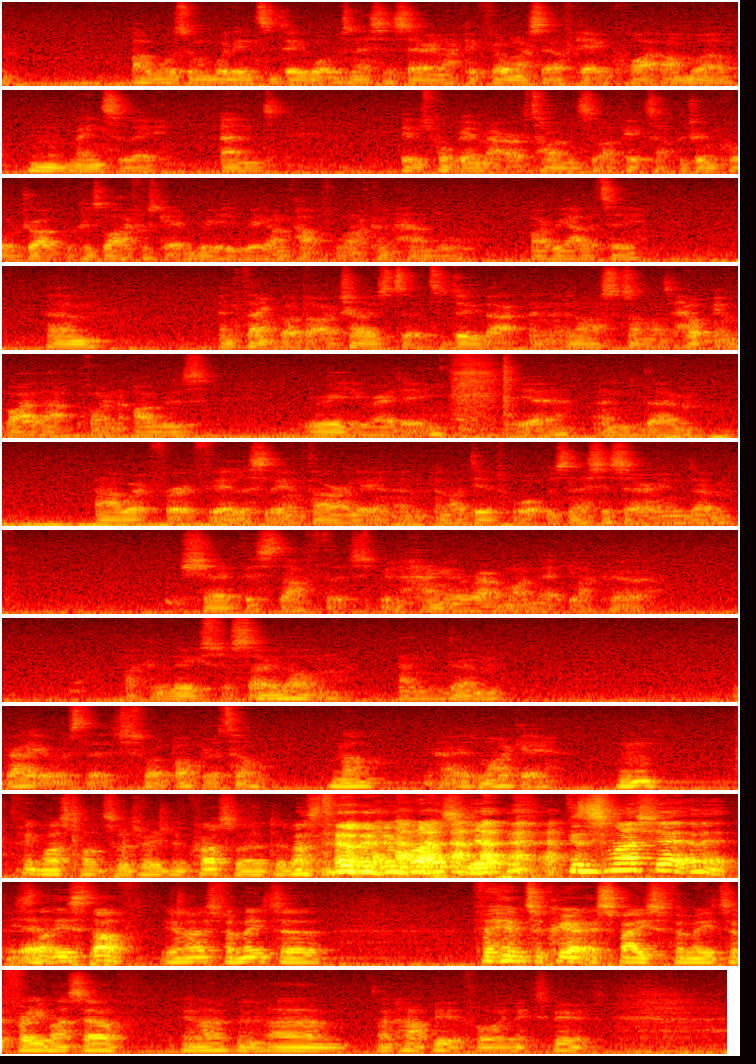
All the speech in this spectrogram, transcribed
I wasn't willing to do what was necessary, and I could feel myself getting quite unwell mentally. And it was probably a matter of time until I picked up a drink or a drug because life was getting really, really uncomfortable and I couldn't handle my reality. Um, and thank God that I chose to, to do that and, and ask someone to help me. And by that point, I was really ready. Yeah, and um, and I went through it fearlessly and thoroughly, and, and, and I did what was necessary and um, shared this stuff that's been hanging around my neck like a like a noose for so Mm. long. And um, the reality was that it just won't bubble at all. No. You know, it was my gear. Mm. I think my sponsor was reading a crossword and I was telling him my shit. Because it's my shit, isn't it? It's Yeah. not his stuff. You know, it's for me to, for him to create a space for me to free myself, you know, Mm. um, and how beautiful an experience.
